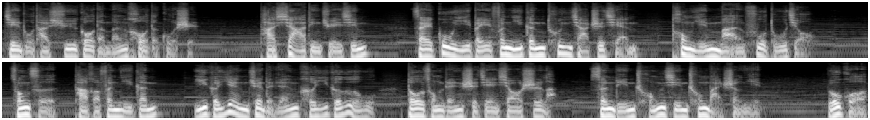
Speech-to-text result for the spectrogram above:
进入他虚构的门后的故事。他下定决心，在故意被芬尼根吞下之前，痛饮满腹毒酒。从此，他和芬尼根，一个厌倦的人和一个恶物，都从人世间消失了。森林重新充满声音。如果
